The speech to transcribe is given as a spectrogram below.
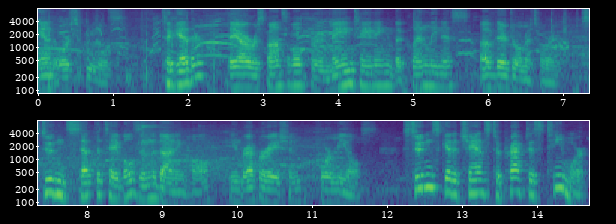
and or schools. Together, they are responsible for maintaining the cleanliness of their dormitory. Students set the tables in the dining hall in preparation for meals. Students get a chance to practice teamwork.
